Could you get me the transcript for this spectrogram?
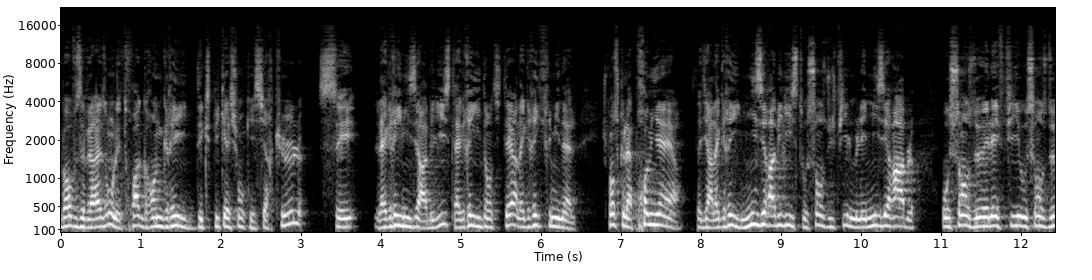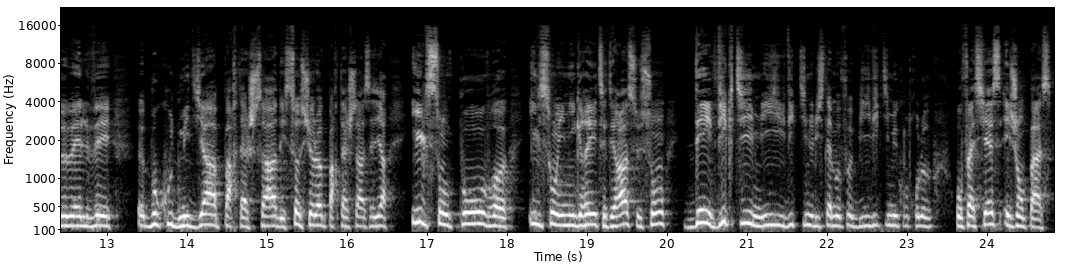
D'abord, vous avez raison, les trois grandes grilles d'explication qui circulent, c'est la grille misérabiliste, la grille identitaire, la grille criminelle. Je pense que la première, c'est-à-dire la grille misérabiliste au sens du film Les Misérables, au sens de LFI, au sens de ELV. Euh, beaucoup de médias partagent ça, des sociologues partagent ça. C'est-à-dire, ils sont pauvres, ils sont immigrés, etc. Ce sont des victimes, victimes de l'islamophobie, victimes du contrôle au faciès, et j'en passe.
